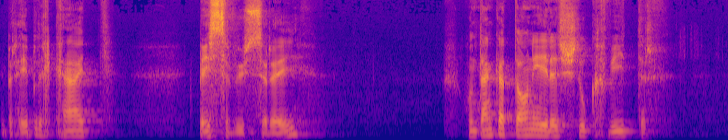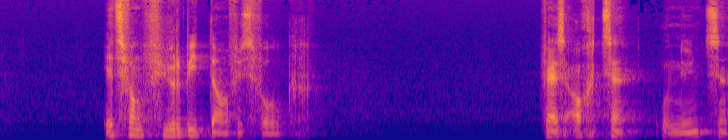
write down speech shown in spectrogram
Überheblichkeit, Besserwisserei. Und dann geht Daniel ein Stück weiter. Jetzt fängt Fürbitte an fürs Volk. Vers 18 und 19.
